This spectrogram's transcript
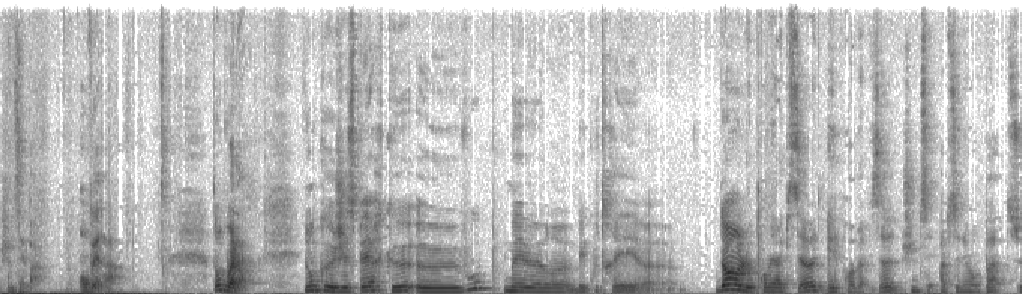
Je ne sais pas. On verra. Donc, voilà. Donc, euh, j'espère que euh, vous m'écouterez. Euh, dans le premier épisode. Et le premier épisode, je ne sais absolument pas ce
